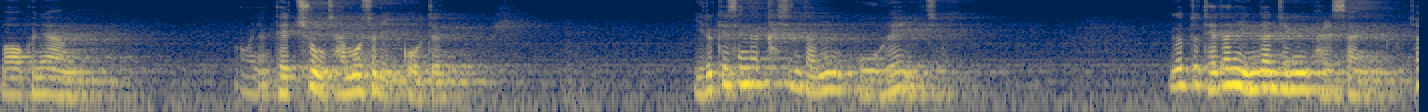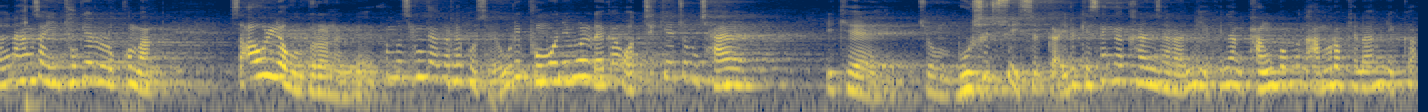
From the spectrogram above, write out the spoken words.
뭐 그냥, 뭐 그냥 대충 잠옷을 입고 오든, 이렇게 생각하신다면 오해이죠. 이것도 대단히 인간적인 발상이에요. 저희는 항상 이 두 개를 놓고 막 싸우려고 그러는데 한번 생각을 해보세요. 우리 부모님을 내가 어떻게 좀 잘 이렇게 좀 모실 수 있을까 이렇게 생각하는 사람이 그냥 방법은 아무렇게나 합니까?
